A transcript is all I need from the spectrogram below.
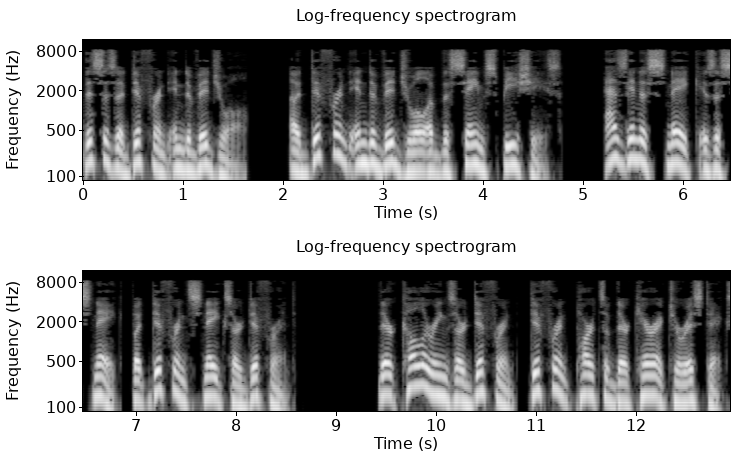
this is a different individual. A different individual of the same species. As in a snake is a snake, but different snakes are different." Their colorings are different, different parts of their characteristics,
